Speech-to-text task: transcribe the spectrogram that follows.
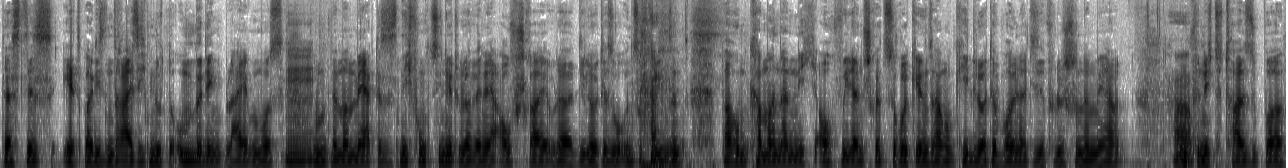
dass das jetzt bei diesen 30 Minuten unbedingt bleiben muss. Mhm. Und wenn man merkt, dass es nicht funktioniert oder wenn der Aufschrei oder die Leute so unzufrieden sind, warum kann man dann nicht auch wieder einen Schritt zurückgehen und sagen, okay, die Leute wollen halt diese Viertelstunde mehr. Ja. Und finde ich total super.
